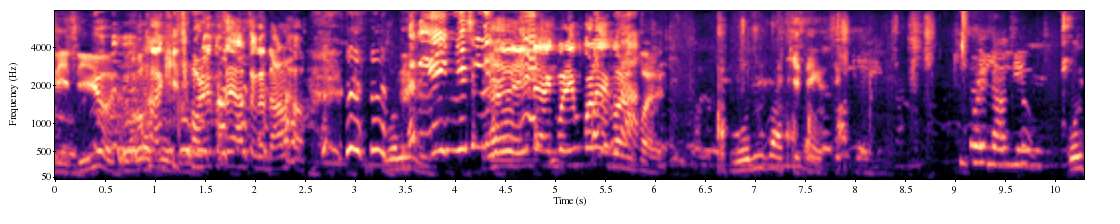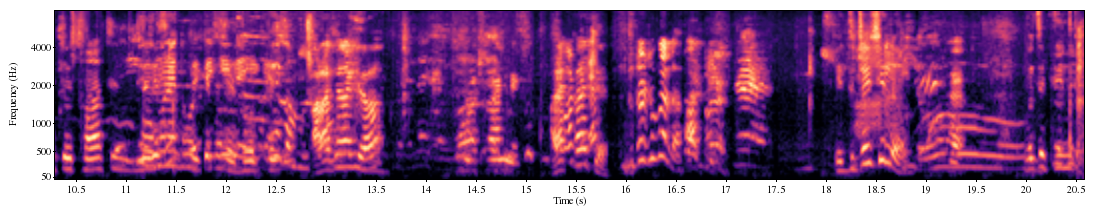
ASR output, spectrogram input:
ভিডিও কি ছড়ে কোথায় আছো দাঁড়াও এইটা একবার এপারে একবার এপারে কি করে লাগল ওই তো ছড়াচ্ছে লেগেছে থেকে থেকে ধরতে আর আছে নাকি আরেকটা আছে দুটো ঢুকালো এই দুটোই ছিল? বলছে তিনটে।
